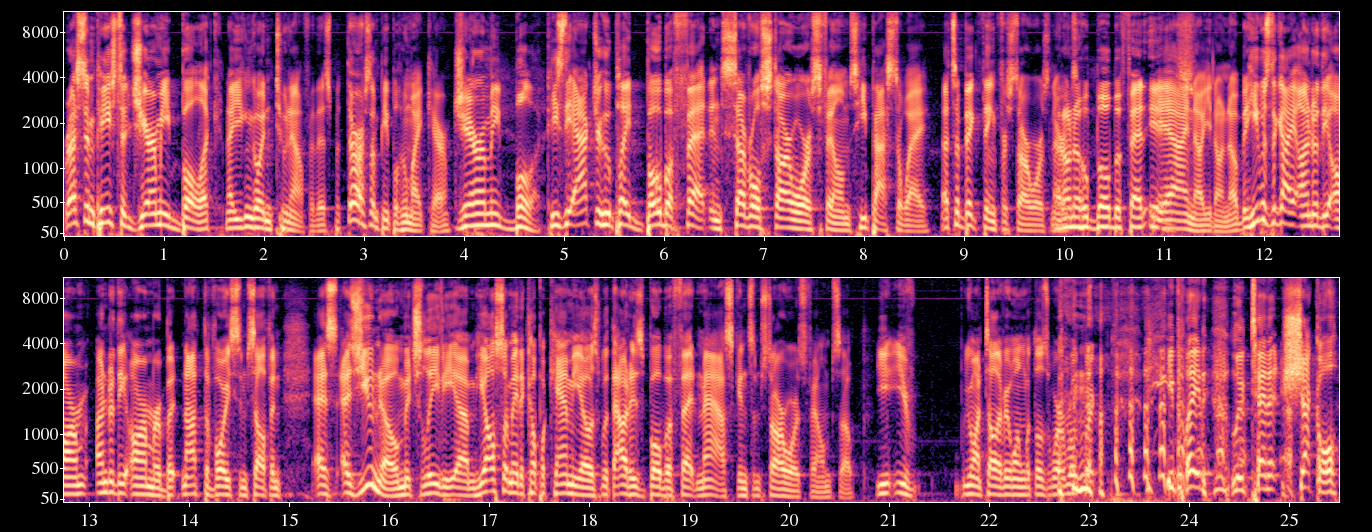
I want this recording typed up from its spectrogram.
Rest in peace to Jeremy Bulloch. Now you can go ahead and tune out for this, but there are some people who might care. Jeremy Bulloch. He's the actor who played Boba Fett in several Star Wars films. He passed away. That's a big thing for Star Wars nerds. I don't know who Boba Fett is. Yeah, I know you don't know, but he was the guy under the arm, under the armor, but not the voice himself. And as as you know, Mitch Levy, um, he also made a couple cameos without his Boba Fett mask in some Star Wars films. So you you, you want to tell everyone what those were real quick? he played Lieutenant Sheckil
